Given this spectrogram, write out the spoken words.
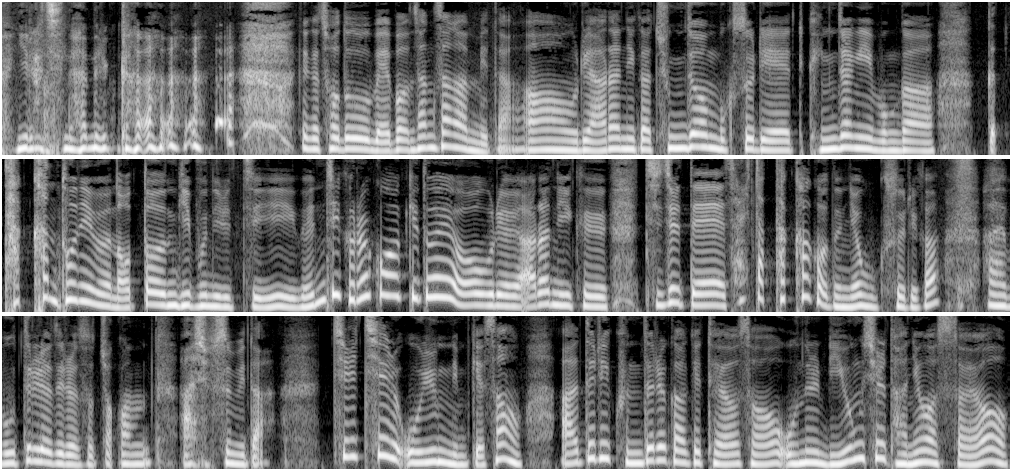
이러진 않을까. 그러니까 저도 매번 상상합니다. 아, 우리 아란이가 중저음 목소리에 굉장히 뭔가 그탁 한 톤이면 어떤 기분일지 왠지 그럴 것 같기도 해요. 우리 아란이 그 짖을 때 살짝 탁하거든요, 목소리가. 아, 못 들려드려서 조금 아쉽습니다. 7756님께서 아들이 군대를 가게 되어서 오늘 미용실 다녀왔어요.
